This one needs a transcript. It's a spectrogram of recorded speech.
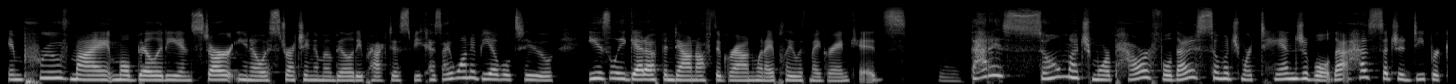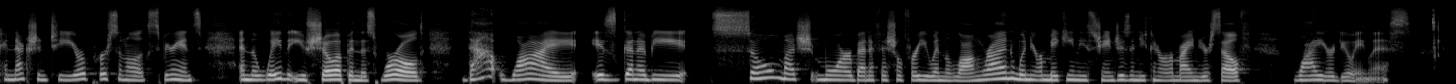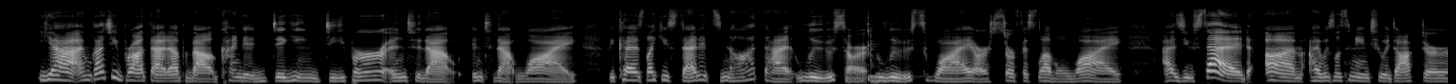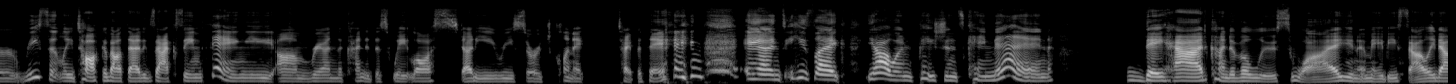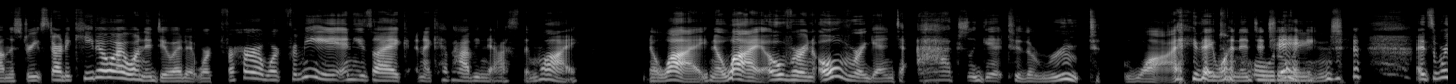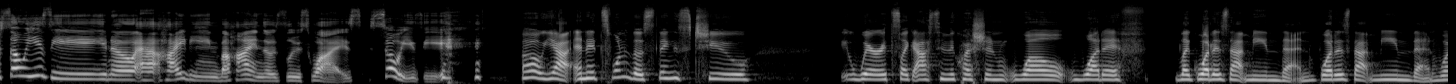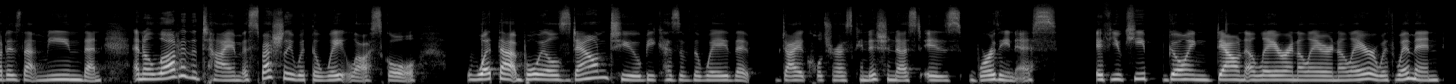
improve my mobility and start, you know, a stretching and mobility practice because I want to be able to easily get up and down off the ground when I play with my grandkids. Mm. That is so much more powerful. That is so much more tangible. That has such a deeper connection to your personal experience and the way that you show up in this world. That why is going to be so much more beneficial for you in the long run when you're making these changes and you can remind yourself why you're doing this. Yeah, I'm glad you brought that up about kind of digging deeper into that into that why because like you said it's not that loose or loose why or surface level why. As you said um, I was listening to a doctor recently talk about that exact same thing. He um, ran the kind of this weight loss study research clinic type of thing. And he's like yeah when patients came in they had kind of a loose why, you know, maybe Sally down the street started keto. I want to do it. It worked for her, it worked for me. And he's like, and I kept having to ask them why. No, why? No, why? Over and over again to actually get to the root why they wanted totally. to change. it's we're so easy, you know, at hiding behind those loose whys. So easy. oh yeah, and it's one of those things too where it's like asking the question, well, what if like, what does that mean then? What does that mean then? What does that mean then? And a lot of the time, especially with the weight loss goal, what that boils down to because of the way that diet culture has conditioned us is worthiness. If you keep going down a layer and a layer and a layer with women,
